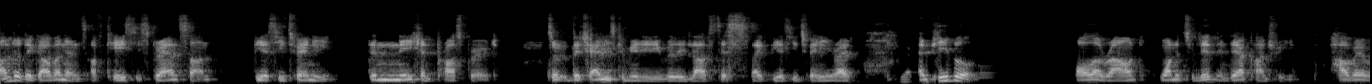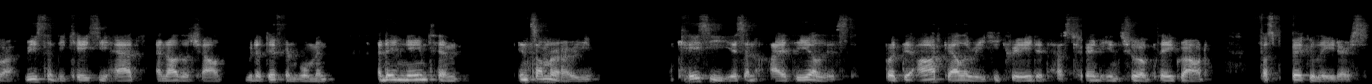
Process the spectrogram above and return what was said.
Under the governance of Casey's grandson, BRC 20, the nation prospered. So the Chinese community really loves this, like BRC 20, right? Yep. And people all around wanted to live in their country. However, recently Casey had another child with a different woman, and they named him. In summary, Casey is an idealist, but the art gallery he created has turned into a playground for speculators,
